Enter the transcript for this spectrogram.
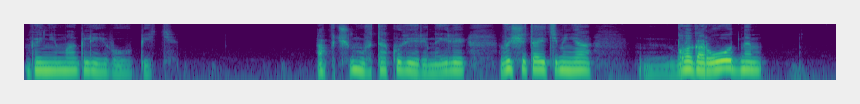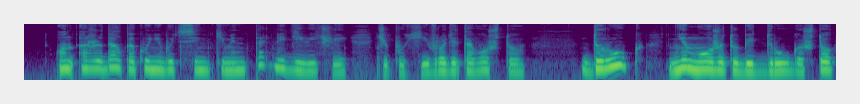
Вы не могли его убить. А почему вы так уверены? Или вы считаете меня благородным? Он ожидал какой-нибудь сентиментальной девичьей чепухи, вроде того, что друг не может убить друга, что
